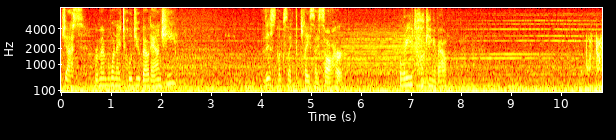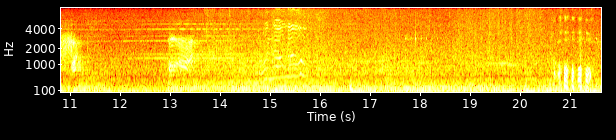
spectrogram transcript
Jess, remember when I told you about Angie? This looks like the place I saw her. What are you talking about? What the fuck? Hold on! Oh. Ew.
